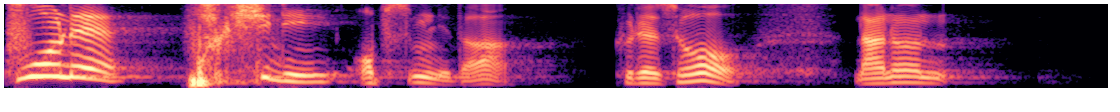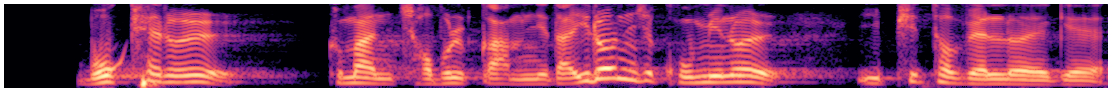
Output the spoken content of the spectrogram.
구원의 확신이 없습니다. 그래서 나는 목회를 그만 접을까 합니다. 이런 이제 고민을 이 피터 벨러에게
